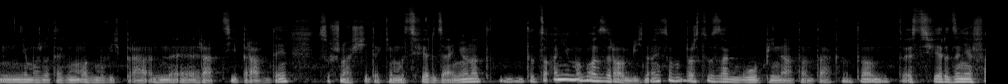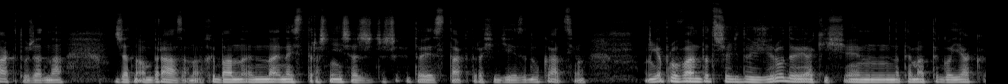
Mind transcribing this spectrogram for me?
nie można temu odmówić pra racji, prawdy, słuszności takiemu stwierdzeniu, no to, to, co oni mogą zrobić? No oni są po prostu za głupi na to, tak? No to, to jest stwierdzenie faktu, żadna, żadna obraza. No chyba najstraszniejsza rzecz to jest ta, która się dzieje z edukacją. Ja próbowałem dotrzeć do źródeł jakiś na temat tego, jak,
